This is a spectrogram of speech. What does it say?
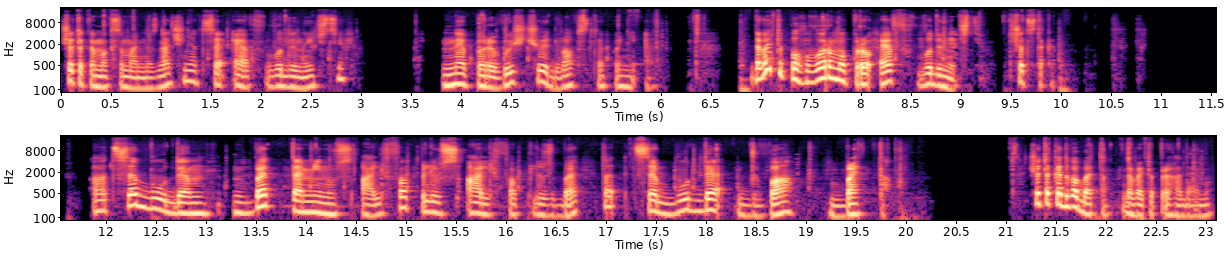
Що таке максимальне значення? Це f в одиничці не перевищує 2 в степені n. Давайте поговоримо про f в одиничці. Що це таке? А це буде бета мінус альфа плюс альфа плюс бета. Це буде 2 бета. Що таке 2 бета? Давайте пригадаємо.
